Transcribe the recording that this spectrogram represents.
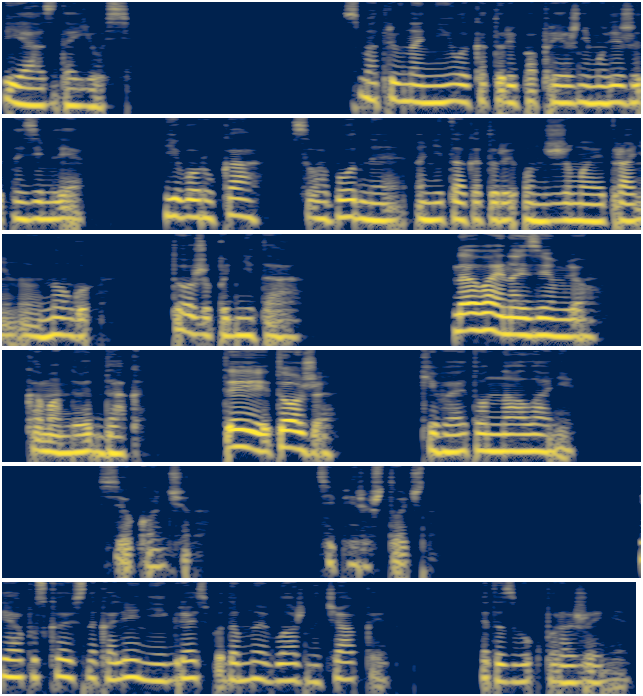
Я сдаюсь. Смотрю на Нила, который по-прежнему лежит на земле. Его рука, свободная, а не та, которой он сжимает раненую ногу, тоже поднята. «Давай на землю», — командует Дак. «Ты тоже», — кивает он на Алане. Все кончено. Теперь уж точно. Я опускаюсь на колени, и грязь подо мной влажно чавкает. Это звук поражения.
